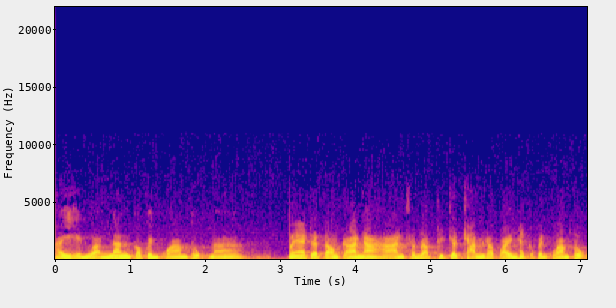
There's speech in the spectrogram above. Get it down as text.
ให้เห็นว่านั่นก็เป็นความทุกข์นะแม้จะต้องการอาหารสำหรับที่จะฉันเข้าไปนั่นก็เป็นความทุกข์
